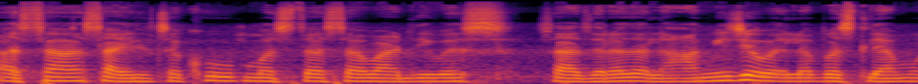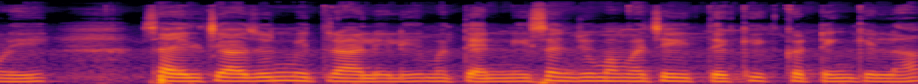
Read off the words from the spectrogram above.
असा साहिलचा खूप मस्त असा वाढदिवस साजरा झाला. आम्ही जेवायला बसल्यामुळे साहिलचे अजून मित्र आलेले. मग त्यांनी संजू मामाच्या इथं केक कटिंग केला.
